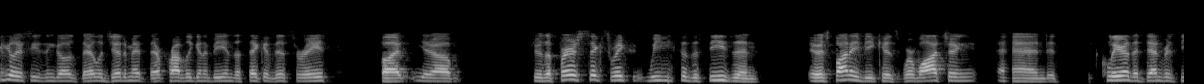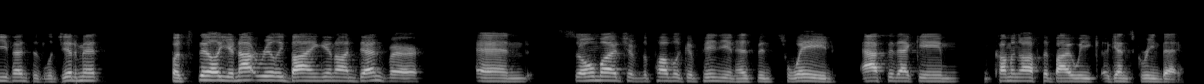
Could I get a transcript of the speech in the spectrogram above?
regular season goes, they're legitimate. They're probably going to be in the thick of this race. But you know, through the first six weeks weeks of the season, it was funny because we're watching and it's clear that Denver's defense is legitimate, but still you're not really buying in on Denver, and so much of the public opinion has been swayed after that game coming off the bye week against Green Bay.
